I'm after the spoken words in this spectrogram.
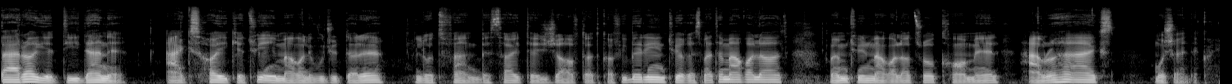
برای دیدن عکس هایی که توی این مقاله وجود داره لطفا به سایت جاف.کافی برین توی قسمت مقالات و می‌تونین مقالات رو کامل همراه عکس مشاهده کنید.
